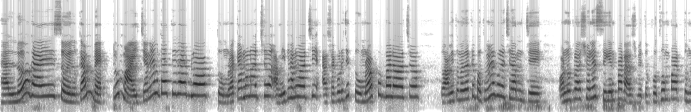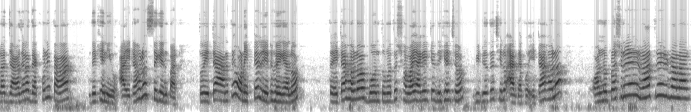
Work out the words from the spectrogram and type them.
Hello guys, welcome back to my channel Gati Roy vlog. তোমরা কেমন আছো? আমি ভালো আছি। আশা করি যে তোমরাও খুব ভালো আছো। তো আমি তোমাদেরকে প্রথমেই বলেছিলাম যে অন্নপ্রাশনের সেকেন্ড পার্ট আসবে। তো প্রথম পার্ট তোমরা যারা যারা দেখোনি তারা দেখে নিও। আর এটা হলো সেকেন্ড পার্ট তো এটা আনতে অনেকটা লেট হয়ে গেল। তো এটা হলো বোন, তোমরা তো সবাই আগেকে দেখেছ। ভিডিওতে ছিল। আর দেখো, এটা হলো অন্নপ্রাশনের রাত্রের বেলার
